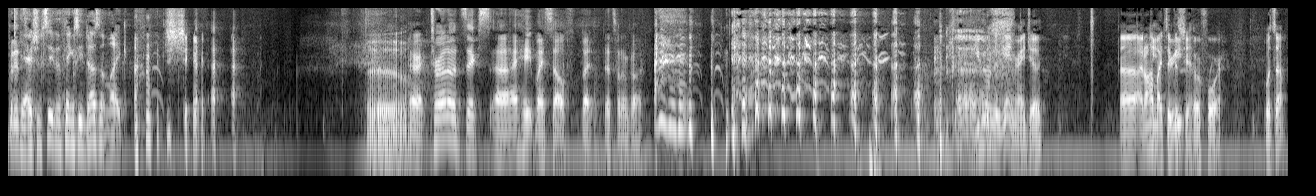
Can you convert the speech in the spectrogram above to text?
But it's Yeah, I should see the things he doesn't like. sure. All right. Toronto at six. Uh, I hate myself, but that's what I'm going. You going to the game, right, Joey? Uh, I don't have Game my three tickets yet. Or four? What's up?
